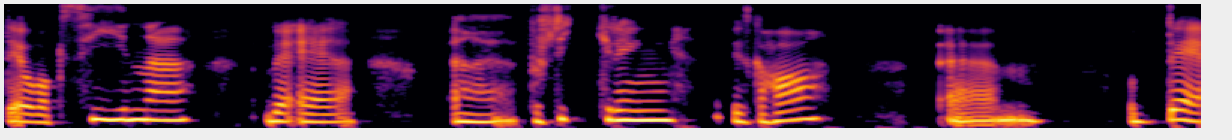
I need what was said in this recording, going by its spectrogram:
Det er jo vaksine, det er eh, forsikring vi skal ha. Um, og det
